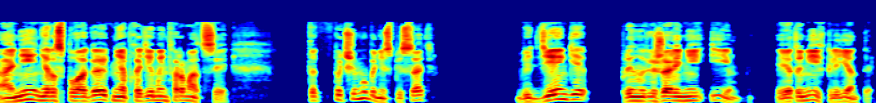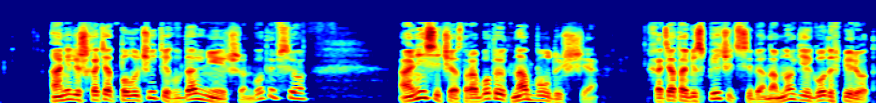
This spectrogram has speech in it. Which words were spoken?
Они не располагают необходимой информацией. Так почему бы не списать? Ведь деньги принадлежали не им, и это не их клиенты. Они лишь хотят получить их в дальнейшем. Вот и все. Они сейчас работают на будущее, хотят обеспечить себя на многие годы вперед.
